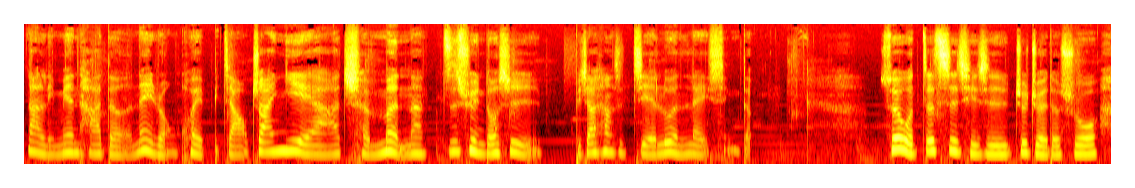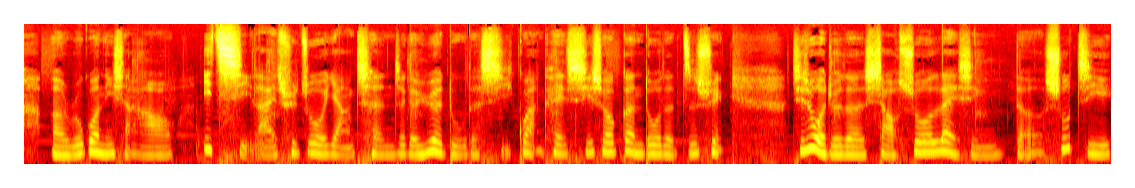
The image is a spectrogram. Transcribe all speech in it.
那里面它的内容会比较专业啊、沉闷，那资讯都是比较像是结论类型的。所以我这次其实就觉得说，呃，如果你想要。一起来去做养成这个阅读的习惯，可以吸收更多的资讯。其实我觉得小说类型的书籍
